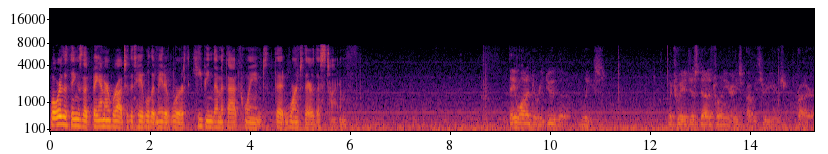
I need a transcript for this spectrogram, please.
what were the things that Banner brought to the table that made it worth keeping them at that point that weren't there this time? They wanted to redo the lease, which we had just done a 20-year lease, probably three years prior.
